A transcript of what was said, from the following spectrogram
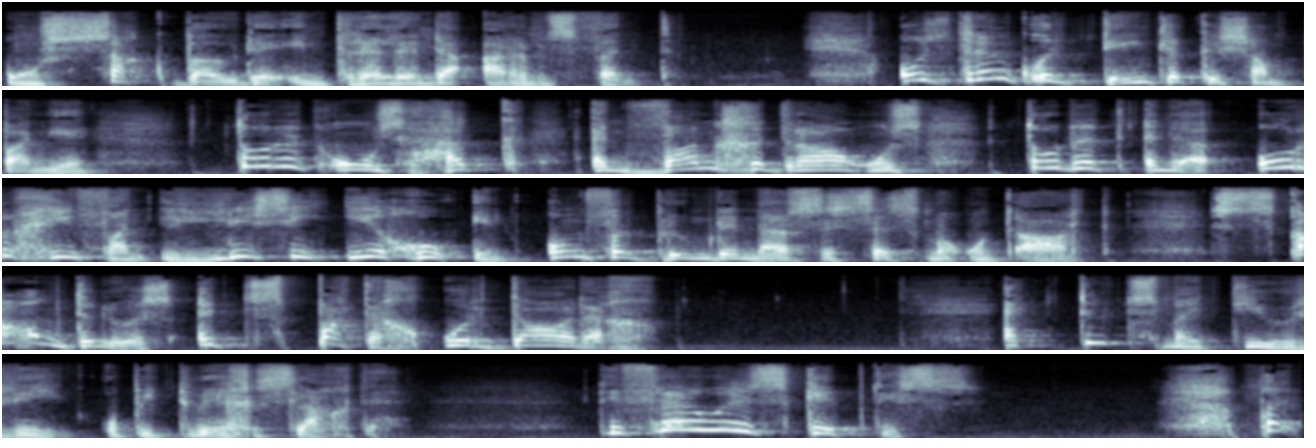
ons sakboude en drillende arms vind. Ons drink oordentlike champagne totdat ons huk en wangedra ons totdat in 'n orgie van illusie, ego en onverbloemde narcissisme ontaard. Skaamteloos, uitspattig, oordadig. Ek toets my teorie op die twee geslagte. Die vroue is skepties. Maar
